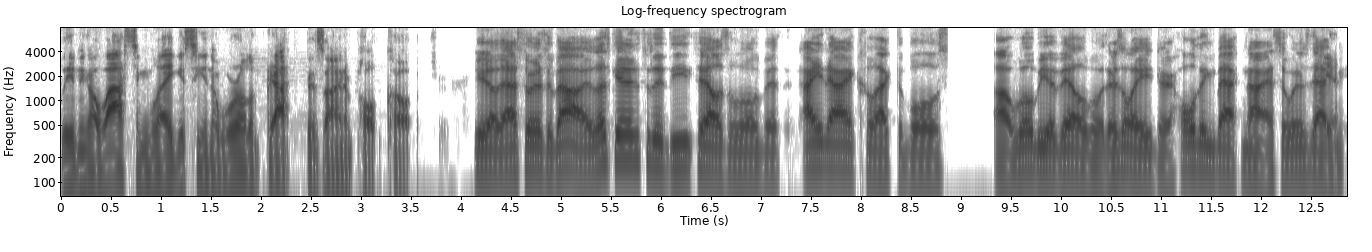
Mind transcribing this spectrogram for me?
leaving a lasting legacy in the world of graphic design and pulp culture. You know, that's what it's about. Let's get into the details a little bit. The 99 collectibles uh, will be available. There's only, they're holding back nine. So what does that Yeah. mean?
